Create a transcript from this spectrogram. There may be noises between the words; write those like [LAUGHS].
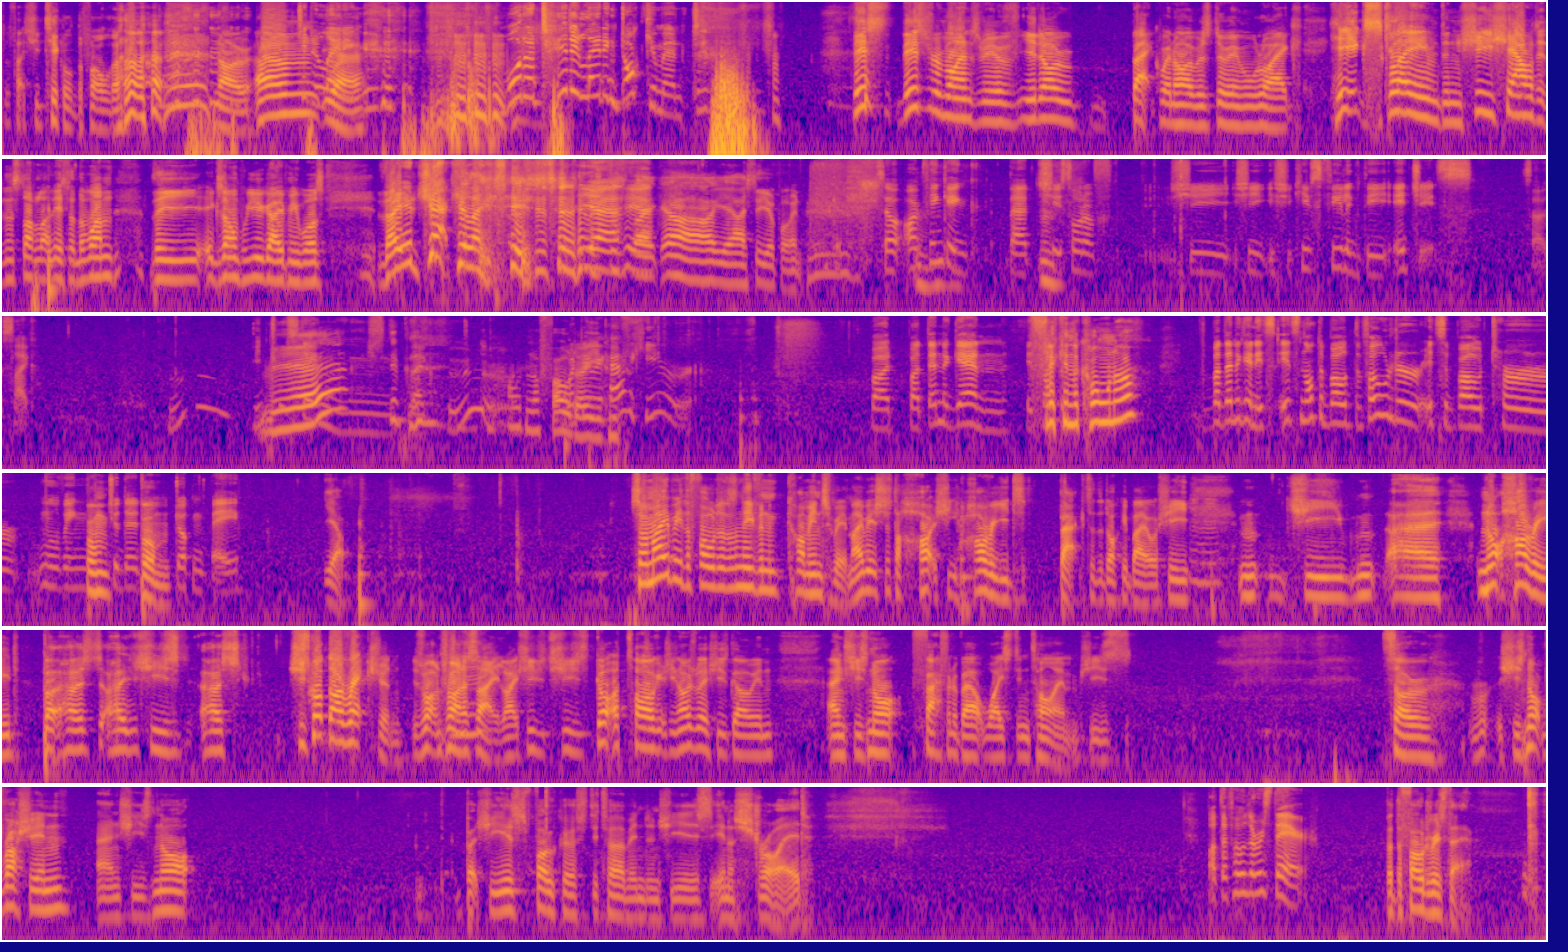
it's like she tickled the folder. [LAUGHS] no. Um, yeah. [LAUGHS] What a titillating document! [LAUGHS] this this reminds me of you know back when I was doing all like he exclaimed and she shouted and stuff like this and the one the example you gave me was they ejaculated And it was Yeah, yeah. like oh yeah I see your point so I'm thinking that Mm. she sort of she she she keeps feeling the edges. So it's like ooh, interesting. Yeah, Like, ooh. holding hmm, a What folder do you we have here? But but then again, it's flick in the corner but then again, it's it's not about the folder. It's about her moving Boom, to the boom. docking bay. yeah so maybe the folder doesn't even come into it maybe it's just a hu- she hurried back to the docking bay or she m- she uh, not hurried, but her, her she's her she's got direction is what I'm trying to say. Like she she's got a target. She knows where she's going, and she's not faffing about wasting time. She's so r- she's not rushing, and she's not. But she is focused, determined, and she is in a stride. But the folder is there. But the folder is there. [LAUGHS]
